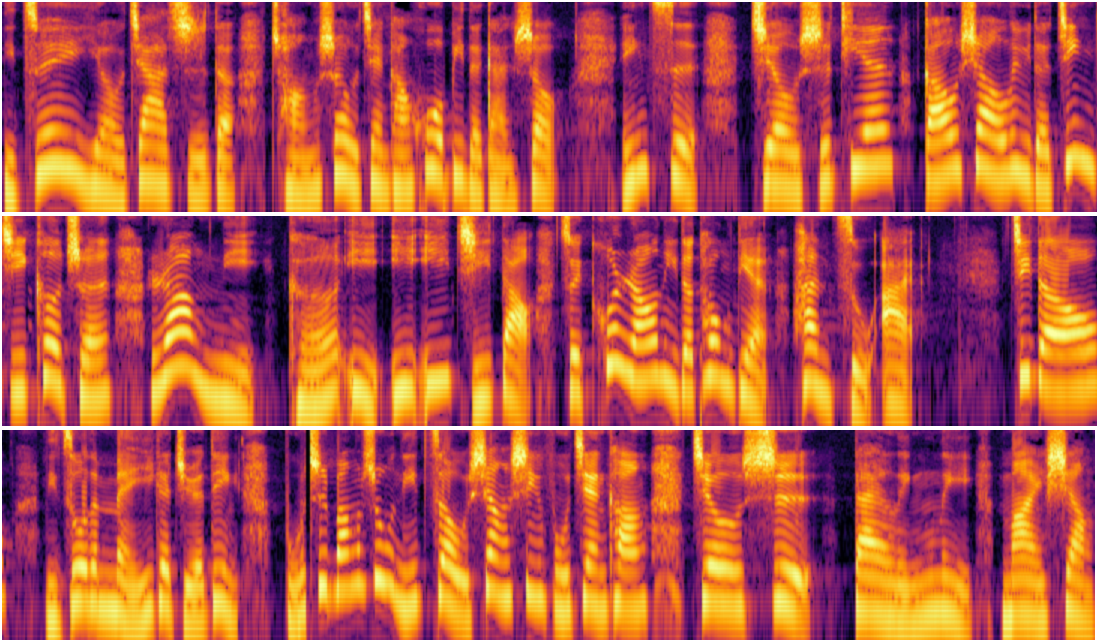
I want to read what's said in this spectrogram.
你最有价值的长寿健康货币的感受，因此九十天高效率的晋级课程，让你可以一一击倒最困扰你的痛点和阻碍。记得哦，你做的每一个决定，不是帮助你走向幸福健康，就是。带领你迈向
